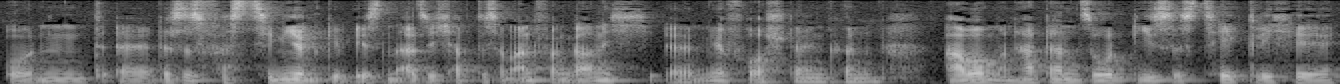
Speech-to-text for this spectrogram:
Und äh, das ist faszinierend gewesen. Also ich habe das am Anfang gar nicht äh, mir vorstellen können, aber man hat dann so dieses tägliche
